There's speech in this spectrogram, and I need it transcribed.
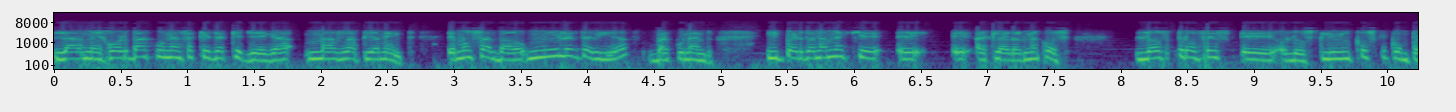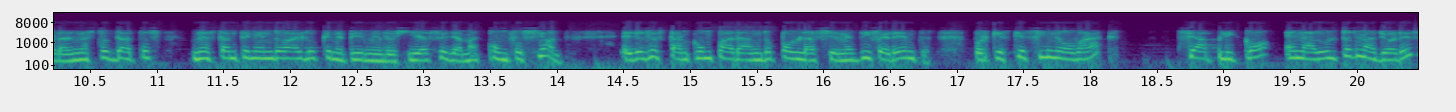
La mejor vacuna es aquella que llega más rápidamente. Hemos salvado miles de vidas vacunando. Y perdóname que eh, eh, aclarar una cosa. Los profes eh, o los clínicos que comparan estos datos no están teniendo algo que en epidemiología se llama confusión. Ellos están comparando poblaciones diferentes, porque es que Sinovac se aplicó en adultos mayores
